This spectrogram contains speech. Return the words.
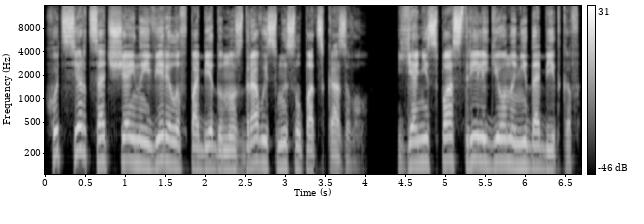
Хоть сердце отчаянно и верило в победу, но здравый смысл подсказывал. Я не спас три легиона недобитков,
